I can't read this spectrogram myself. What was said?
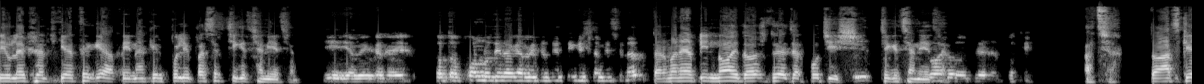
নিউ লাইফ হেলথ কেয়ার থেকে আপনি নাকের পলিপাসের চিকিৎসা নিয়েছেন। আমি এখানে গত পনেরো দিন আগে আমি এখানে চিকিৎসা নিয়েছিলাম। তার মানে আপনি নয় দশ দুই হাজার পঁচিশ চিকিৎসা নিয়েছেন। আচ্ছা তো আজকে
